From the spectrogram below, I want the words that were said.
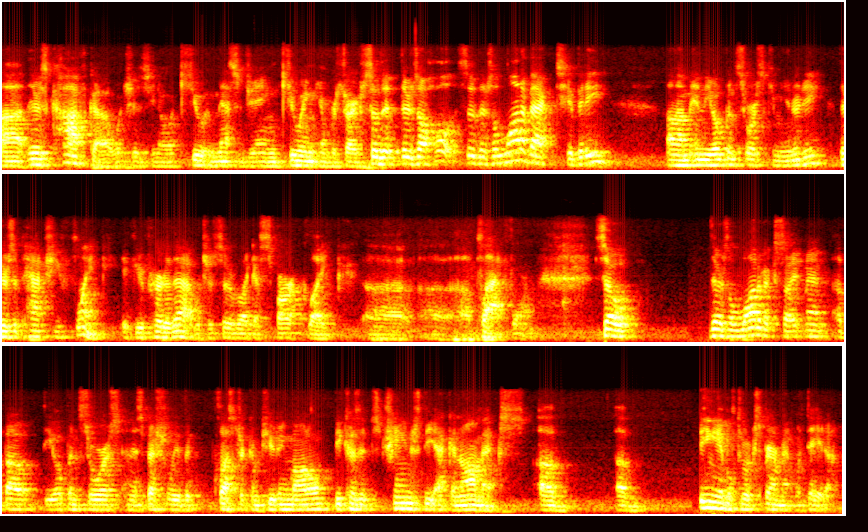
Uh, there's Kafka, which is you know a queue messaging, queuing infrastructure. So that there's a whole so there's a lot of activity um, in the open source community. There's Apache Flink, if you've heard of that, which is sort of like a Spark-like uh, uh, platform. So there's a lot of excitement about the open source and especially the cluster computing model because it's changed the economics of, of being able to experiment with data.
